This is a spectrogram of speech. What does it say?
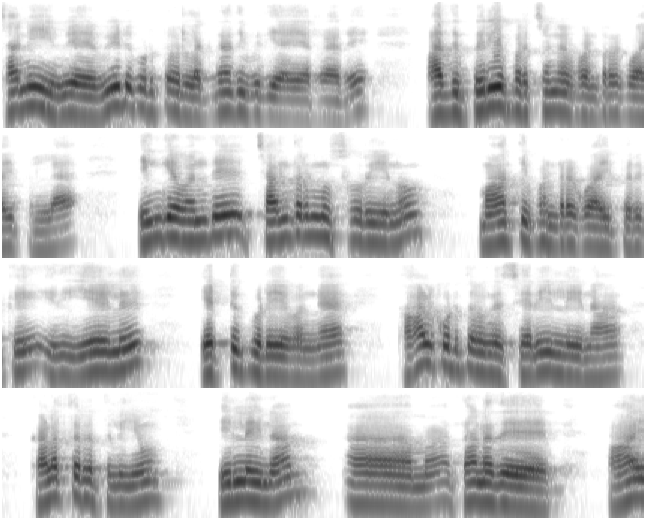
சனி வீடு கொடுத்த ஒரு லக்னாதிபதி ஆயிடுறாரு. அது பெரிய பிரச்சனை பண்ணுறதுக்கு வாய்ப்பு இல்லை. இங்கே வந்து சந்திரனும் சூரியனும் மாற்றி பண்ணுறக்கு வாய்ப்பு இருக்குது இது ஏழு எட்டுக்குடையவங்க. கால் கொடுத்தவங்க சரியில்லைன்னா கலத்தரத்துலேயும் இல்லைன்னா தனது ஆய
